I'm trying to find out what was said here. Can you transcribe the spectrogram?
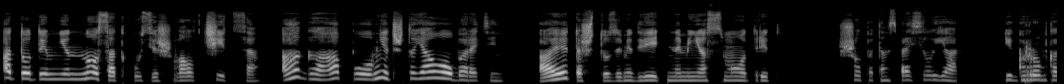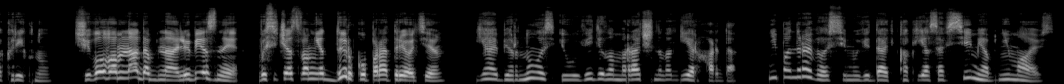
«а то ты мне нос откусишь, волчица». «Ага, помнит, что я оборотень». «А это что за медведь на меня смотрит?» Шепотом спросил Яр и громко крикнул. «Чего вам надобно, любезные? Вы сейчас во мне дырку протрете!» Я обернулась и увидела мрачного Герхарда, не понравилось ему, видать, как я со всеми обнимаюсь.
